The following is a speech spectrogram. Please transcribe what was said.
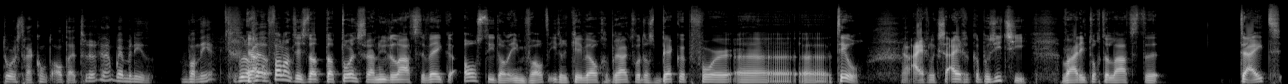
Toornstra komt altijd terug. En ik ben benieuwd wanneer. Ja, opvallend is dat, dat Toornstra nu de laatste weken, als die dan invalt, iedere keer wel gebruikt wordt als backup voor eh eh Til. Ja. Eigenlijk zijn eigenlijke positie. Waar hij toch de laatste tijd,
